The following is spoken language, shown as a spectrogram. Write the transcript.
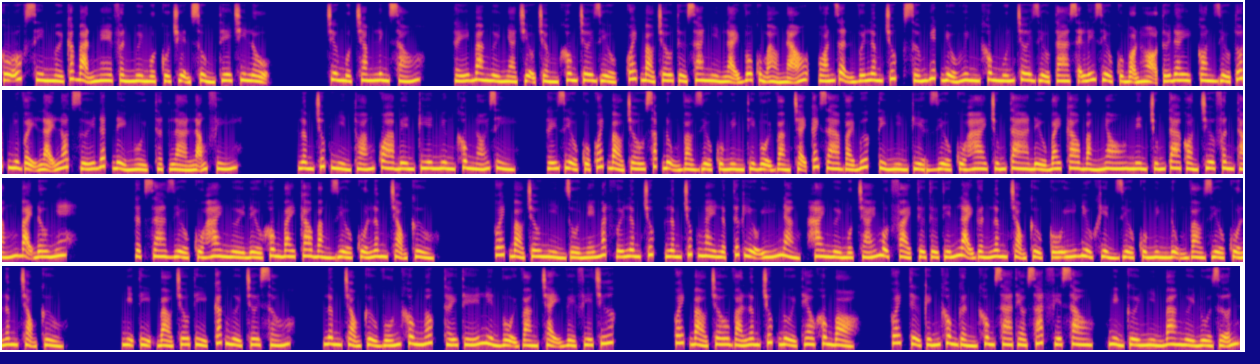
Cô Úc xin mời các bạn nghe phần 11 của truyện sủng thê chi lộ. chương 106. Thấy ba người nhà triệu trầm không chơi diều, Quách Bảo Châu từ xa nhìn lại vô cùng ảo não, oán giận với Lâm Trúc sớm biết biểu huynh không muốn chơi diều ta sẽ lấy diều của bọn họ tới đây, con diều tốt như vậy lại lót dưới đất để ngồi thật là lãng phí. Lâm Trúc nhìn thoáng qua bên kia nhưng không nói gì. Thấy diều của Quách Bảo Châu sắp đụng vào diều của mình thì vội vàng chạy cách ra vài bước tỉ nhìn kìa diều của hai chúng ta đều bay cao bằng nhau nên chúng ta còn chưa phân thắng bại đâu nhé. Thật ra diều của hai người đều không bay cao bằng diều của Lâm Trọng Cửu. Quách Bảo Châu nhìn rồi nháy mắt với Lâm Trúc, Lâm Trúc ngay lập tức hiểu ý nàng, hai người một trái một phải từ từ tiến lại gần Lâm Trọng Cửu cố ý điều khiển diều của mình đụng vào diều của Lâm Trọng Cửu. Nhị tỷ Bảo Châu tỷ các người chơi xấu. Lâm trọng cửu vốn không ngốc thấy thế liền vội vàng chạy về phía trước. Quách Bảo Châu và Lâm Trúc đuổi theo không bỏ. Quách tử kính không gần không xa theo sát phía sau, mỉm cười nhìn ba người đùa giỡn.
